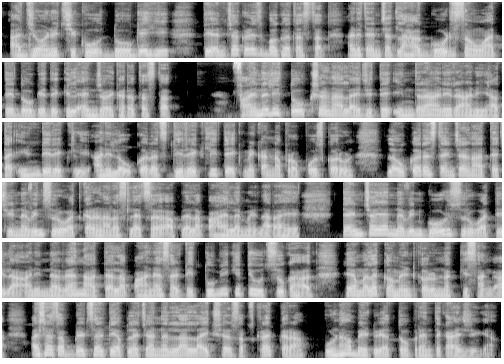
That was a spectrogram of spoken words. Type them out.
आजी आणि चिकू दोघेही त्यांच्याकडेच बघत असतात आणि त्यांच्यातला हा गोड संवाद ते दोघे देखील एन्जॉय करत असतात. फायनली तो क्षण आलाय जिथे इंद्रा आणि राणी आता इनडिरेक्टली आणि लवकरच डिरेक्टली ते एकमेकांना प्रपोज करून लवकरच त्यांच्या नात्याची नवीन सुरुवात करणार असल्याचं आपल्याला पाहायला मिळणार आहे. त्यांच्या या नवीन गोड सुरुवातीला आणि नव्या नात्याला पाहण्यासाठी तुम्ही किती उत्सुक आहात हे आम्हाला कमेंट करून नक्की सांगा. अशाच अपडेटसाठी आपल्या चॅनलला लाईक शेअर सबस्क्राईब करा. पुन्हा भेटूयात तोपर्यंत काळजी घ्या.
